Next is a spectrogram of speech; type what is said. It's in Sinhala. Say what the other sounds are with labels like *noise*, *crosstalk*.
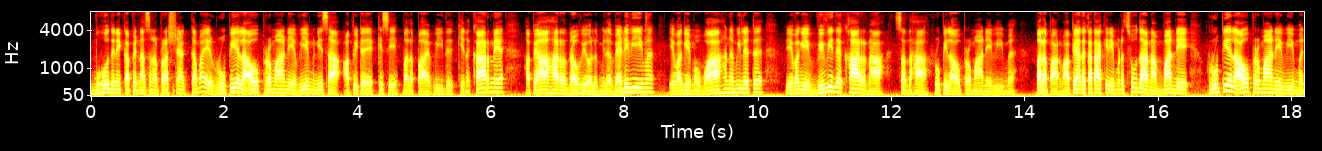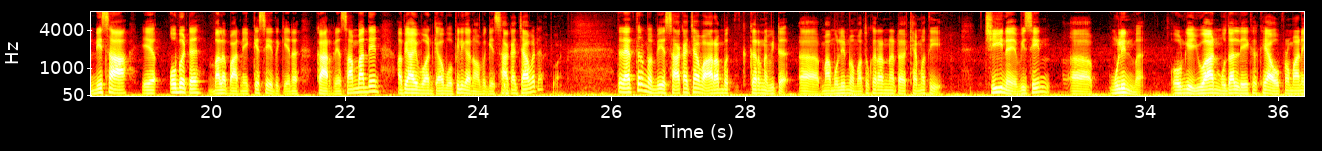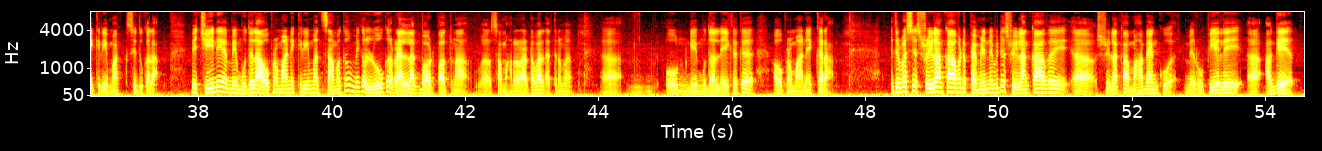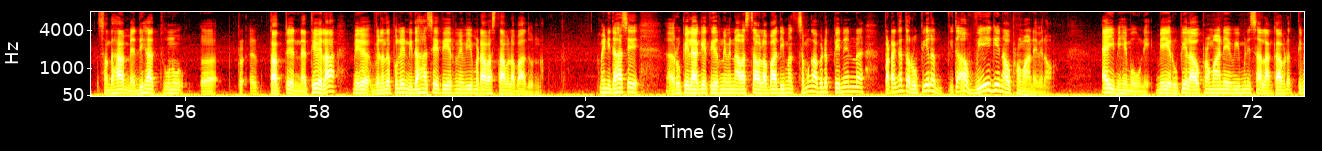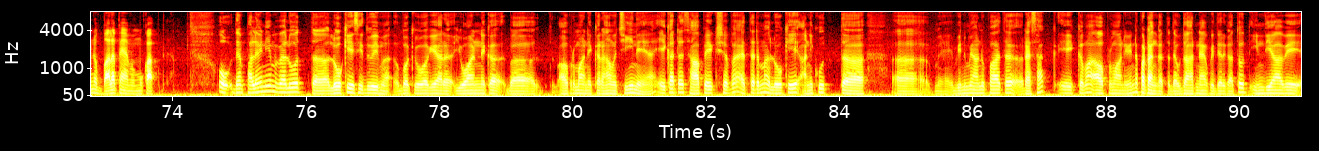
බොහෝ දෙනෙක් අපේ නසන ප්‍රශ්නයක් තමයි රුපියල අව ප්‍රමාණය වියම නිසා අපිට කෙසේ බලපාවීද කියන කාරණය. අප ආහාර ද්‍රව්‍යවල මිල වැඩිවීම ඒවගේම වාහන මිලට ඒ වගේ විවිධ කාරණා සඳහා රුපියල අව ප්‍රමාණය වීම බලපානවා. අපි අද කතා කිරීමට සූදානම් වන්නේ රුපියල අව ප්‍රමාණය වීම නිසා එය ඔබට බලපාන්නේ කෙසේද කියන කාරණය සම්බන්ධයෙන් අපි අයිබුවන් කැවබෝ පිළිගනවා අපගේ සාකච්ඡාවට. ඇත්තරම මේ සාකච්ඡාව ආරම්භ කරන විට මා මුලින්ම මතු කරන්නට කැමති චීනය විසින් මුලින්ම ඔවුන්ගේ යුවාන් මුදල් ඒකකයා ඔ ප්‍රමාණය කිරීමක් සිදු කලා. මේ චීනය මේ මුදල අවප්‍රමාණය කිරීමත් සමඟ මේක ලෝක රැල්ලක් බවට පත්වනා සමහර රටවල් ඇතනම ඔවුන්ගේ මුදල් ඒකක අවප්‍රමාණය කරා. ඉති පස්සේ ශ්‍රී ලංකාවට පැමිණෙන විට ශ්‍රී ලංකාව ශ්‍රී ලංකා මහබැංකුව මේ රුපියලේ අගය සඳහා මැදිහත් වුණු තත්ත්වය නැති වෙලා මේ වෙළඳ පොලේ නිදහසේ තීරණය වීමට අවස්ථාව ලබා දුන්න. මේ නිදහසේ රුපියලගේ තීරණය වෙන අවස්ථාව ලබාදීමත් සමඟ අපට පෙනෙන්න පටන්ගත රුපියල ඉතා වේගෙන් අව ප්‍රමාණය වෙනවා. ඇයි මෙහෙම වුණේ මේ රුපියල අව ප්‍රමාණය වීම නිසා ලංකාවට තිබෙන බලපෑම මොකක්ද. ඕ දැන් පලනියම වැලුවොත් ලෝකයේ සිදුවීම ඔබ කිව්වගේ අර යුවන් එක අවප්‍රමාණය කරහම චීනය ඒකට සාපේක්ෂව ඇතරම ලෝකයේ අනිකුත් විනිම අනුපාත රැසක් ඒකම අවප්‍රමාණය වෙන්න පටන්ගත්ත ද උදාහරණයක් විදිරගත්තොත් ඉන්දියාවේ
